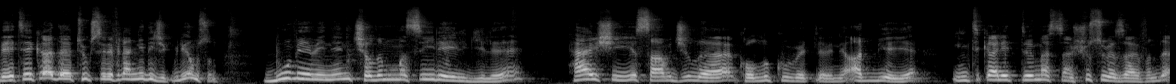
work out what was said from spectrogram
BTK'da Türkcell'e falan ne diyecek biliyor musun? Bu verinin çalınması ile ilgili her şeyi savcılığa, kolluk kuvvetlerine, adliyeye intikal ettirmezsen şu süre zarfında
